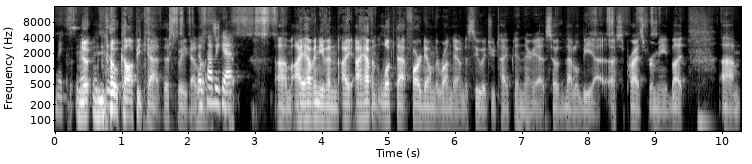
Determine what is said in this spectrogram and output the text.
Mix no, no copycat this week. I no copycat. Um, I haven't even I, I haven't looked that far down the rundown to see what you typed in there yet, so that'll be a, a surprise for me. But um,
